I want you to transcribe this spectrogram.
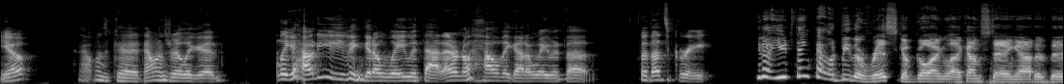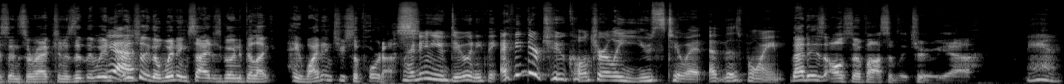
Yep. That one's good. That one's really good. Like, how do you even get away with that? I don't know how they got away with that. But that's great. You know, you'd think that would be the risk of going like, I'm staying out of this insurrection. Is that the, Yeah. eventually the winning side is going to be like, hey, why didn't you support us? Why didn't you do anything? I think they're too culturally used to it at this point. that is also possibly true, yeah. Man.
